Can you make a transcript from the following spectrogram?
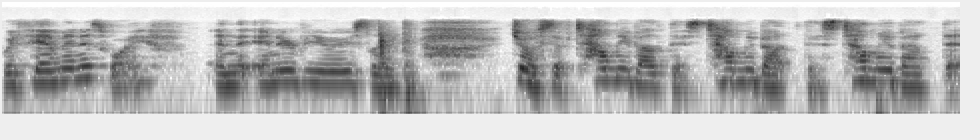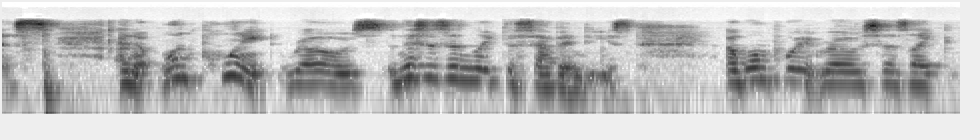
with him and his wife, and the interviewer is like, Joseph, tell me about this, tell me about this, tell me about this. And at one point, Rose, and this is in like the 70s, at one point Rose says like,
